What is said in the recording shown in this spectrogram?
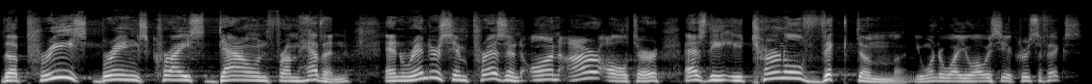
the priest brings Christ down from heaven and renders him present on our altar as the eternal victim. You wonder why you always see a crucifix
